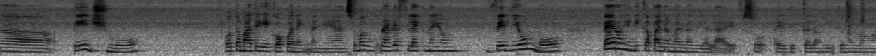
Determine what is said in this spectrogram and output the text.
na page mo, automatic i-connect na niya yan. So, mag-reflect na yung video mo, pero hindi ka pa naman nagla-live. So, edit ka lang dito ng mga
